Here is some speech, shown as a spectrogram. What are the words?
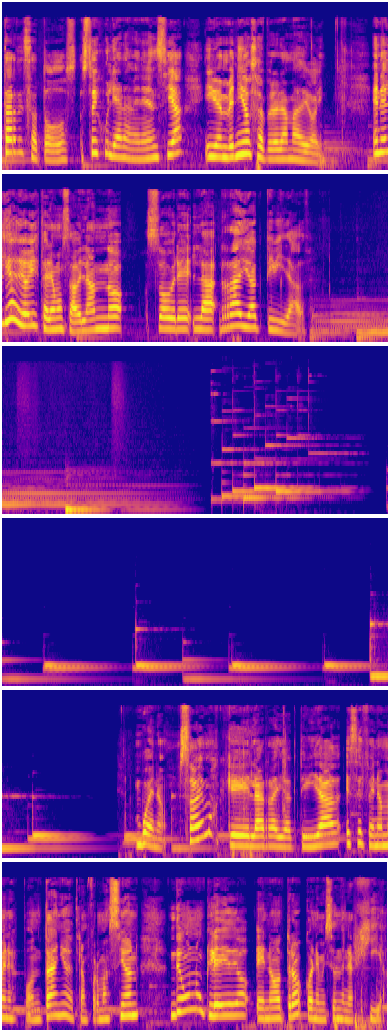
tardes a todos, soy Juliana Venencia y bienvenidos al programa de hoy. En el día de hoy estaremos hablando sobre la radioactividad. Bueno, sabemos que la radioactividad es el fenómeno espontáneo de transformación de un nucleido en otro con emisión de energía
